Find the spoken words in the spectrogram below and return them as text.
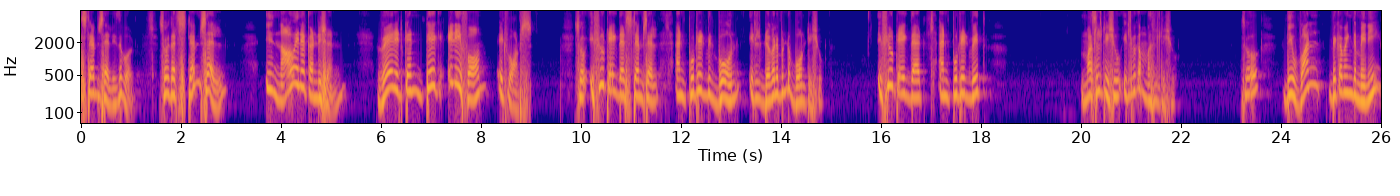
Stem cell is the word. So that stem cell is now in a condition where it can take any form it wants. So if you take that stem cell and put it with bone, it will develop into bone tissue. If you take that and put it with muscle tissue, it will become muscle tissue. So the one becoming the many,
